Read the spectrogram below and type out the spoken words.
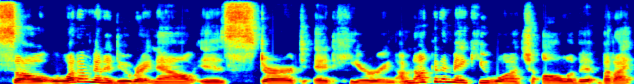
So what I'm going to do right now is start adhering. I'm not going to make you watch all of it, but I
